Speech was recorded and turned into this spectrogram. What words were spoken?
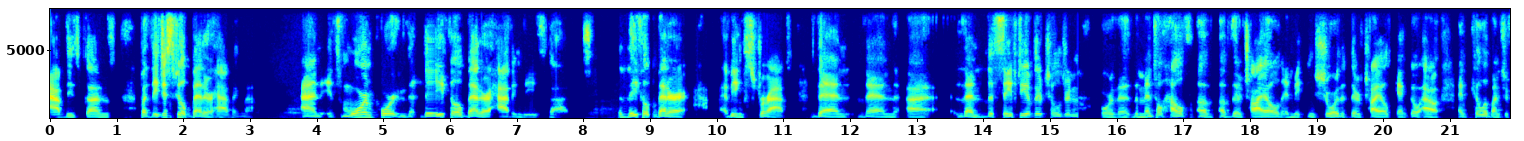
have these guns but they just feel better having them. And it's more important that they feel better having these guns they feel better being strapped than than uh than the safety of their children or the, the mental health of, of their child and making sure that their child can't go out and kill a bunch of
